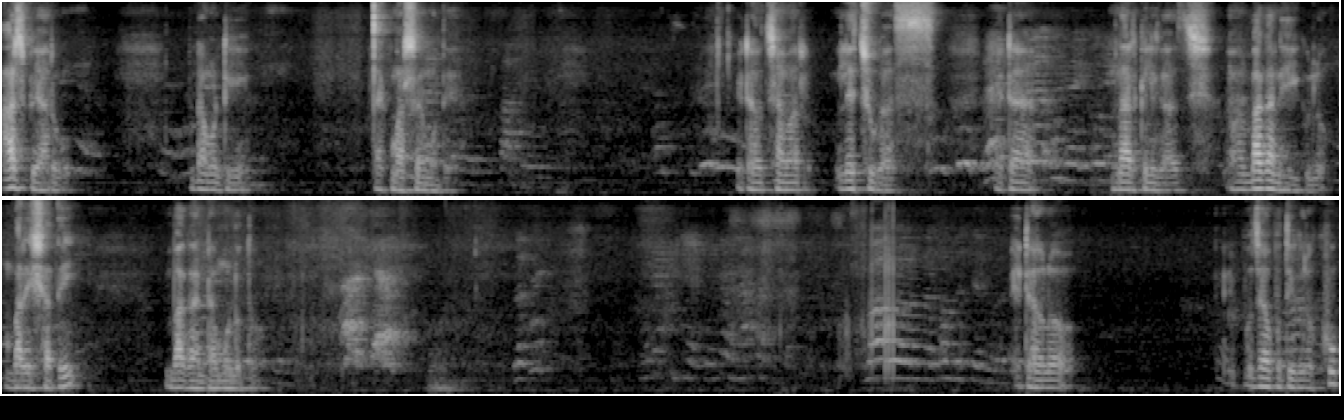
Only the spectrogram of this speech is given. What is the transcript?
আসবে আরও মোটামুটি এক মাসের মধ্যে। এটা হচ্ছে আমার লেচু গাছ। এটা নারকেল গাছ। আমার বাগানে এইগুলো। বাড়ির সাথেই বাগানটা মূলত। এটা হলো প্রজাপতিগুলো খুব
